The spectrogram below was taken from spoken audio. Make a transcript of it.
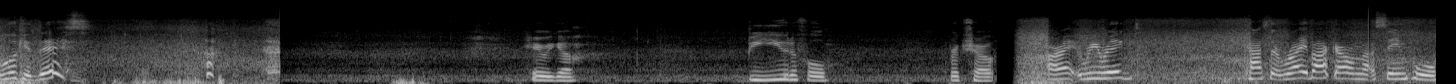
Look at this. Here we go. Beautiful brook trout. All right, re-rigged. Cast it right back out in that same pool.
